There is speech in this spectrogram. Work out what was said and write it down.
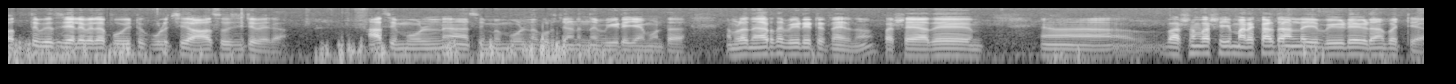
പത്ത് പേര് ചിലവില പോയിട്ട് കുളിച്ച് ആസ്വദിച്ചിട്ട് വരാം. ആ സ്വിമ്മിംഗ് പൂളിന് ആ സിമ്മ പൂളിനെ കുറിച്ചാണ് ഇന്ന് വീഡിയോ ചെയ്യാൻ പോണ്ടത് നമ്മൾ നേരത്തെ വീഡിയോ ഇട്ടിട്ടുണ്ടായിരുന്നു. പക്ഷേ അത് വർഷം വർഷം ഈ മഴക്കാലത്താണല്ലോ ഈ വീഡിയോ ഇടാൻ പറ്റുക.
